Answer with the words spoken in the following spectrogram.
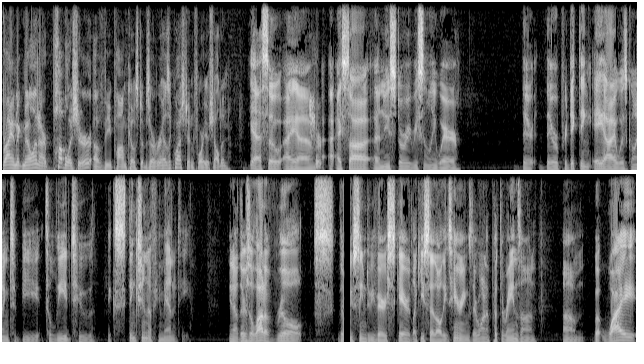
Brian McMillan, our publisher of the Palm Coast Observer, has a question for you, Sheldon. Yeah, so I um, sure. I, I, saw a news story recently where they they were predicting AI was going to be to lead to extinction of humanity. You know, there's a lot of real they seem to be very scared. Like you said, all these hearings, they want to put the reins on. Um, but why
